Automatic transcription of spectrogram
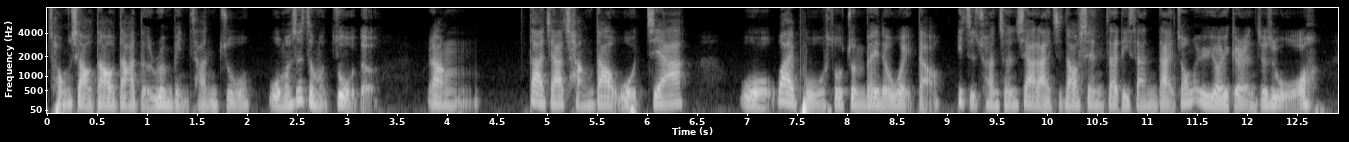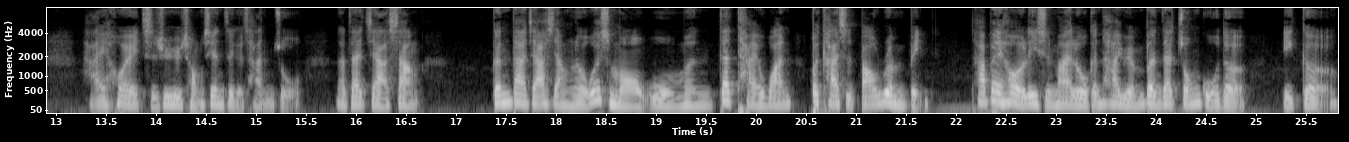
从小到大的润饼餐桌，我们是怎么做的，让。大家尝到我家我外婆所准备的味道，一直传承下来，直到现在第三代，终于有一个人就是我，还会持续去重现这个餐桌。那再加上跟大家讲了为什么我们在台湾会开始包润饼，它背后的历史脉络，跟它原本在中国的一个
